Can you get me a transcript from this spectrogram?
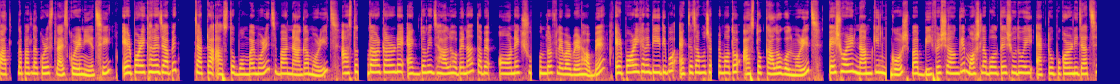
পাতলা পাতলা করে স্লাইস করে নিয়েছি। এরপর এখানে যাবে চারটা আস্ত বোম্বাই মরিচ বা নাগা মরিচ। আস্ত দেওয়ার কারণে একদমই ঝাল হবে না, তবে অনেক সুন্দর ফ্লেভার বের হবে। এরপর এখানে দিয়ে দিব একটা চামচের মতো আস্ত কালো গোলমরিচ। পেশোয়ারির নামকিন গোশ বা বিফের সঙ্গে মশলা বলতে শুধু এই একটা উপকরণই যাচ্ছে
